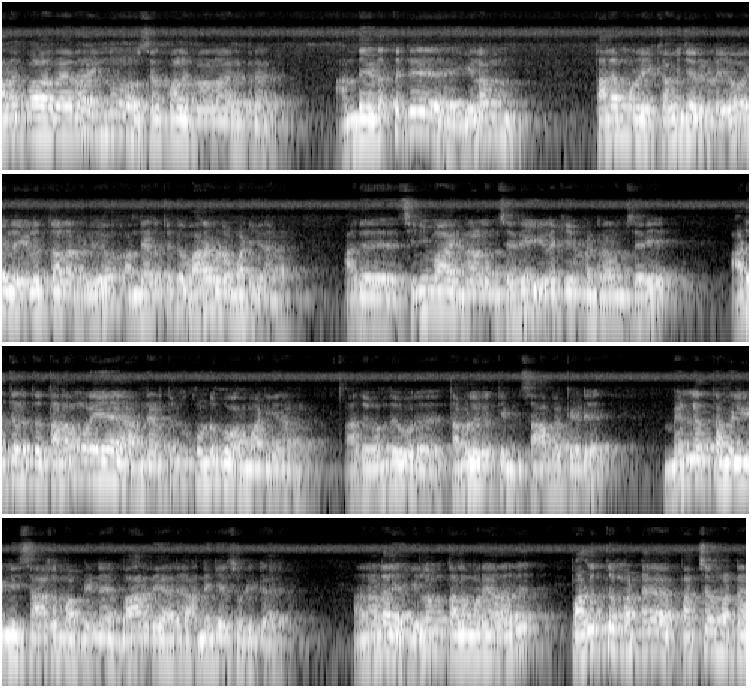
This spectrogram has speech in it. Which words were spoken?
அழைப்பாளராக தான் இன்னும் சிறப்பு அழைப்பாளராக இருக்கிறார். அந்த இடத்துக்கு இளம் தலைமுறை கவிஞர்களையோ இல்லை எழுத்தாளர்களையோ அந்த இடத்துக்கு வர விட மாட்டேங்கிறாங்க. அது சினிமா என்றாலும் சரி இலக்கியம் என்றாலும் சரி அடுத்தடுத்த தலைமுறையை அந்த இடத்துக்கு கொண்டு போக மாட்டேங்கிறாங்க. அது வந்து ஒரு தமிழகத்தின் சாபக்கேடு. மெல்ல தமிழ் இனி சாகும் அப்படின்னு பாரதியார் அன்னைக்கே சொல்லிட்டார். அதனால் இளம் தலைமுறை அதாவது பழுத்த மட்டை பச்சை மட்டை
